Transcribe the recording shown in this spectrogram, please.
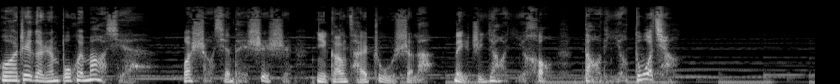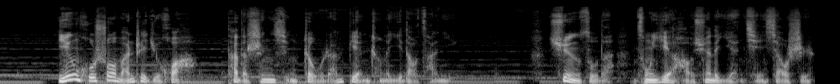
我这个人不会冒险。”我首先得试试你刚才注射了那支药以后到底有多强。银狐说完这句话，他的身形骤然变成了一道残影，迅速的从叶浩轩的眼前消失。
